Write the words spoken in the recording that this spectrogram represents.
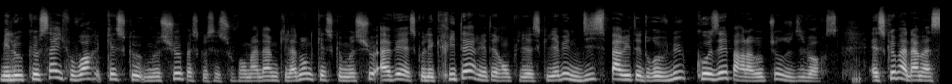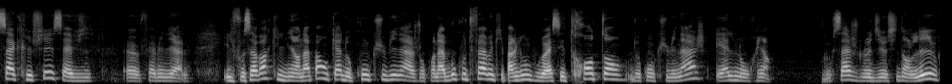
Mais le que ça, il faut voir qu'est-ce que monsieur, parce que c'est souvent madame qui la demande, qu'est-ce que monsieur avait? Est-ce que les critères étaient remplis? Est-ce qu'il y avait une disparité de revenus causée par la rupture du divorce? Mmh. Est-ce que madame a sacrifié sa vie? Euh, familiale. Il faut savoir qu'il n'y en a pas en cas de concubinage. Donc on a beaucoup de femmes qui, par exemple, ont passé 30 ans de concubinage et elles n'ont rien. Donc ça, je le dis aussi dans le livre,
